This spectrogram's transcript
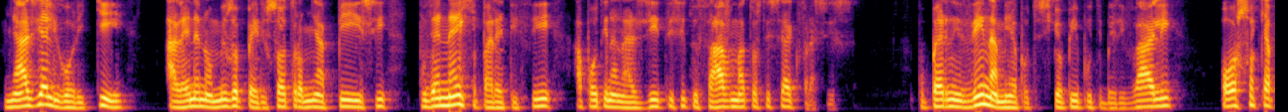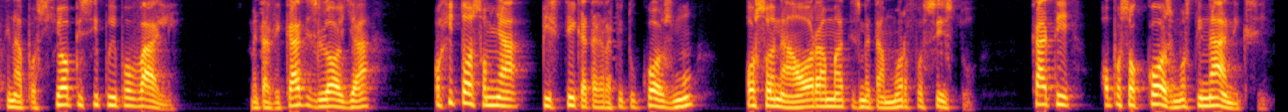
μοιάζει αλληγορική, αλλά είναι νομίζω περισσότερο μια ποίηση που δεν έχει παρετηθεί από την αναζήτηση του θαύματος της έκφρασης που παίρνει δύναμη από τη σιωπή που την περιβάλλει, όσο και από την αποσιώπηση που υποβάλλει. Με τα δικά της λόγια, όχι τόσο μια πιστή καταγραφή του κόσμου, όσο ένα όραμα της μεταμόρφωσής του. Κάτι όπως ο κόσμος την άνοιξη.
